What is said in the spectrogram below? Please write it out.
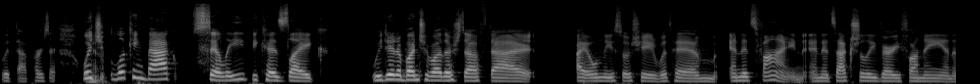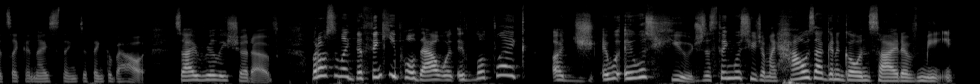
with that person. Which looking back, silly because like we did a bunch of other stuff that I only associated with him and it's fine and it's actually very funny and it's like a nice thing to think about. So I really should have. But also like the thing he pulled out with it looked like a it, it was huge. This thing was huge. I'm like how is that going to go inside of me?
